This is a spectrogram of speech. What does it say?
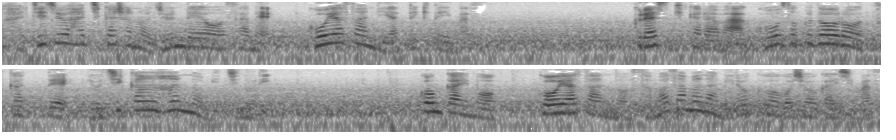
88カ所の巡礼を収め高野山にやってきています。倉敷からは高速道路を使って4時間半の道のり。今回も高野山のさまざまな魅力をご紹介します。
